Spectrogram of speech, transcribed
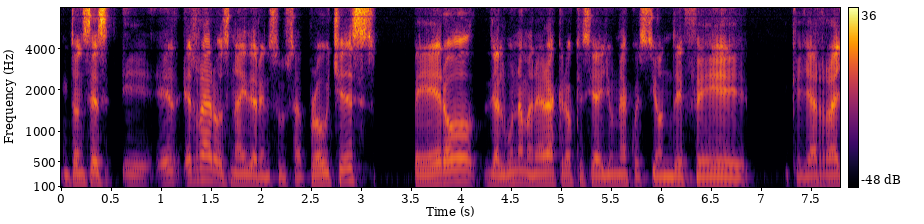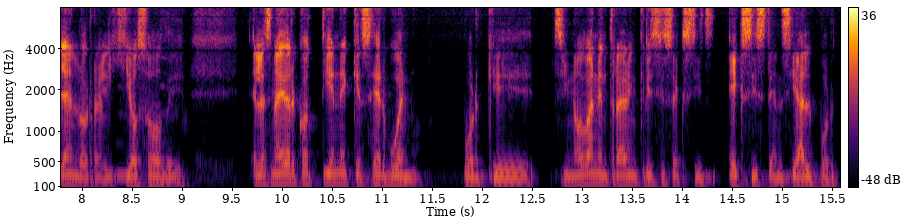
Entonces, eh, es, raro Snyder en sus approaches, pero de alguna manera creo que sí hay una cuestión de fe que ya raya en lo religioso de el Snyder Cut tiene que ser bueno, porque si no van a entrar en crisis existencial, porque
